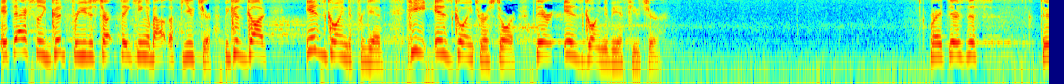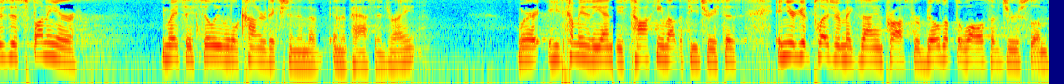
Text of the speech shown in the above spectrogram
it's actually good for you to start thinking about the future because God is going to forgive, He is going to restore, there is going to be a future. Right? There's this, there's this funnier, you might say silly little contradiction in the, in the passage, right? Where he's coming to the end, he's talking about the future. He says, In your good pleasure, make Zion prosper, build up the walls of Jerusalem.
